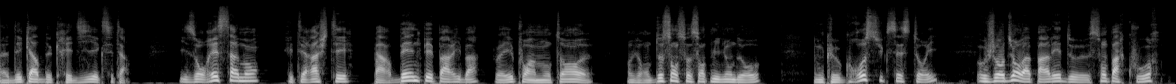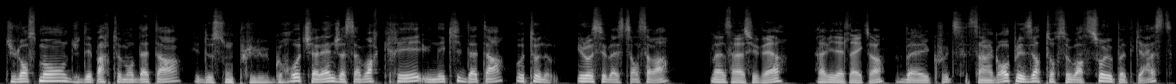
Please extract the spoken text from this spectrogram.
euh, des cartes de crédit, etc. Ils ont récemment été rachetés par BNP Paribas, vous voyez, pour un montant euh, environ 260 millions d'euros. Donc, euh, grosse success story. Aujourd'hui, on va parler de son parcours, du lancement du département data et de son plus gros challenge, à savoir créer une équipe data autonome. Hello Sébastien, ça va? Bah ça va super. Ravi d'être là avec toi. Bah écoute, c'est un grand plaisir de te recevoir sur le podcast.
